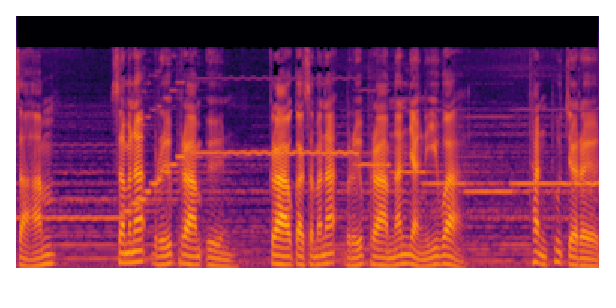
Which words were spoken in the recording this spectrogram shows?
3. สมณะหรือพรามอื่น กล่าวกับสมณะหรือพรามนั้นอย่างนี้ว่า ท่านผู้เจริญ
